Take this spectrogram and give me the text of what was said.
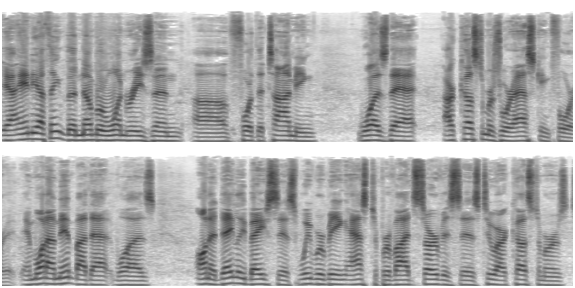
yeah Andy, I think the number one reason uh, for the timing was that our customers were asking for it. And what I meant by that was on a daily basis, we were being asked to provide services to our customers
